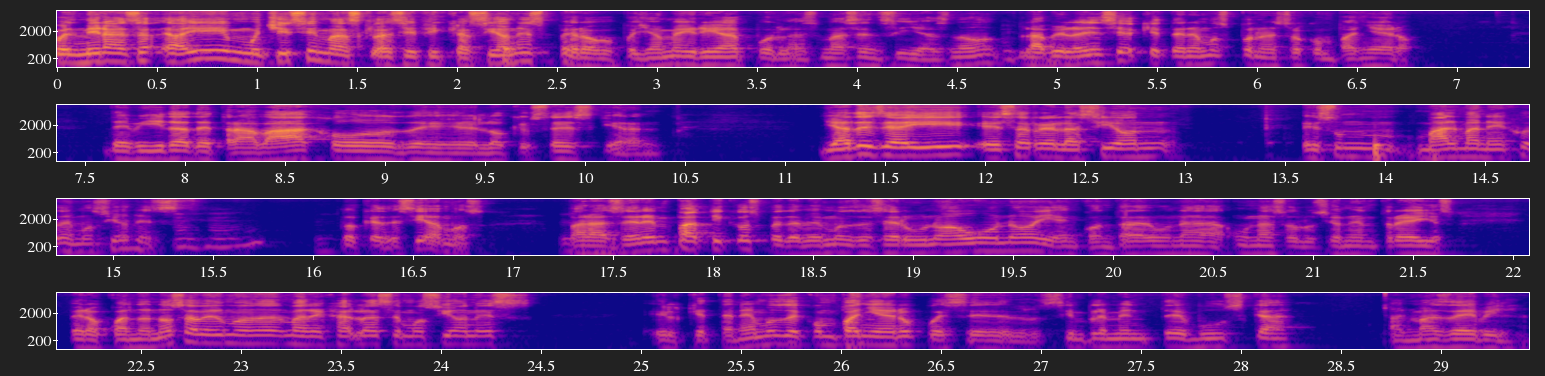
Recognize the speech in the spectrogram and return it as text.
Pues mira, hay muchísimas clasificaciones, pero pues yo me iría por las más sencillas, ¿no? La violencia que tenemos por nuestro compañero, de vida, de trabajo, de lo que ustedes quieran. Ya desde ahí, esa relación es un mal manejo de emociones, lo que decíamos. Para ser empáticos, pues debemos de ser uno a uno y encontrar una, una solución entre ellos. Pero cuando no sabemos manejar las emociones, el que tenemos de compañero, pues simplemente busca al más débil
